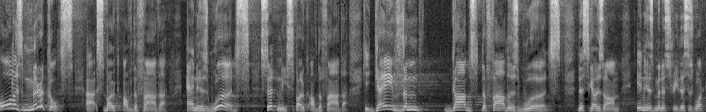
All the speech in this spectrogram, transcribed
all his miracles uh, spoke of the Father and his words certainly spoke of the Father. He gave them God's the Father's words. This goes on in his ministry. This is what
